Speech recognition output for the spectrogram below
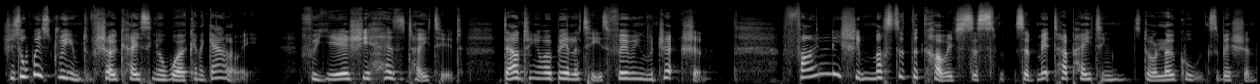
She's always dreamed of showcasing her work in a gallery. For years, she hesitated, doubting her abilities, fearing rejection. Finally, she mustered the courage to submit her paintings to a local exhibition.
